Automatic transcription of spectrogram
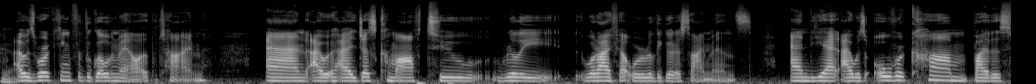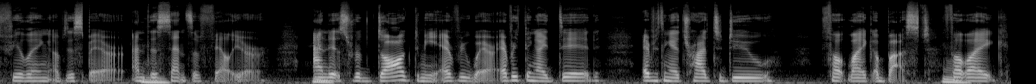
Yeah. I was working for the Globe and Mail at the time, and I had just come off to really what I felt were really good assignments. And yet I was overcome by this feeling of despair and Mm-hmm. this sense of failure. And it sort of dogged me everywhere. Everything I did, everything I tried to do felt like a bust. Hmm. Felt like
